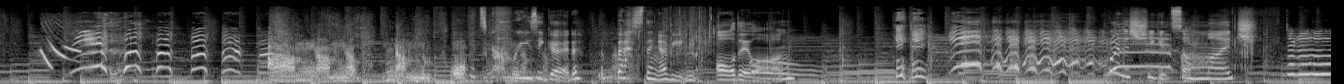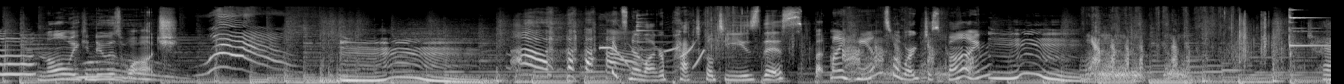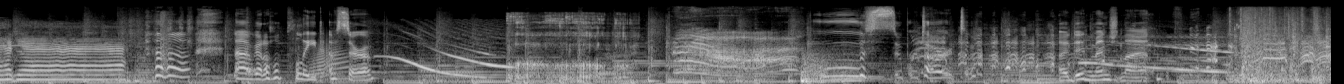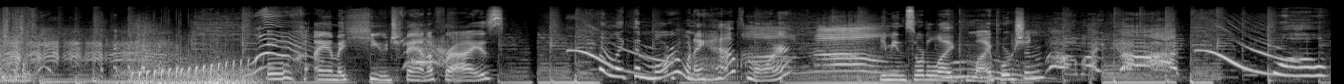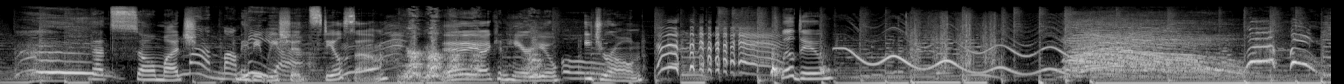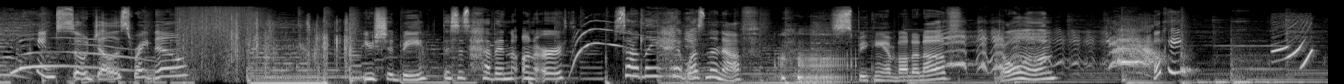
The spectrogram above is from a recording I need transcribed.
It's crazy good. The best thing I've eaten all day long. Oh. Why does she get so much? And all we can do is watch. It's no longer practical to use this, but my hands will work just fine. now I've got a whole plate of syrup. Ooh, super tart. I did mention that. Ooh, I am a huge fan of fries. I like them more when I have more. Oh, no. You mean sort of like my portion? Oh my god! Whoa. That's so much. Mamma Maybe we should steal some. Hey, I can hear you. Eat your own. Will do. I'm so jealous right now. You should be. This is heaven on earth. Sadly, it wasn't enough. Speaking of not enough, go on. Okay.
